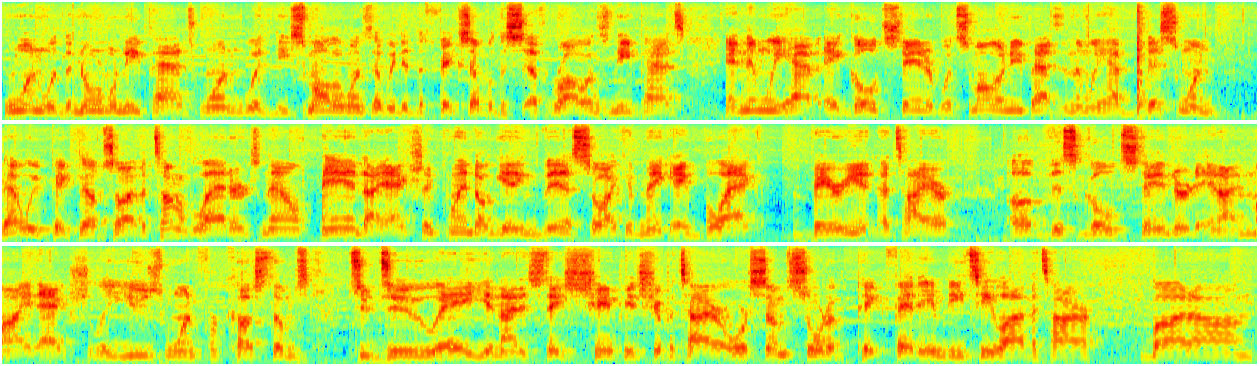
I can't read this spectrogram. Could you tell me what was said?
one with the normal knee pads, one with the smaller ones that we did the fix up with the Seth Rollins knee pads, and then we have a gold standard with smaller knee pads, and then we have this one that we picked up. So I have a ton of ladders now, and I actually planned on getting this so I could make a black variant attire of this gold standard and I might actually use one for customs to do a United States Championship attire or some sort of pick fed MDT live attire but um,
